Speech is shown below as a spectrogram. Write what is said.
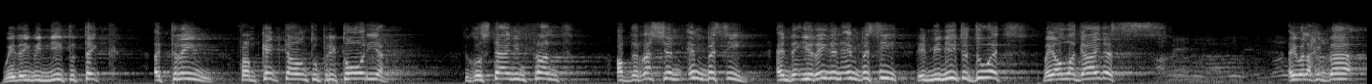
Whether we need to take a train from Cape Town to Pretoria to go stand in front of the Russian embassy and the Iranian embassy, then we need to do it. May Allah guide us. أيها الأحباء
